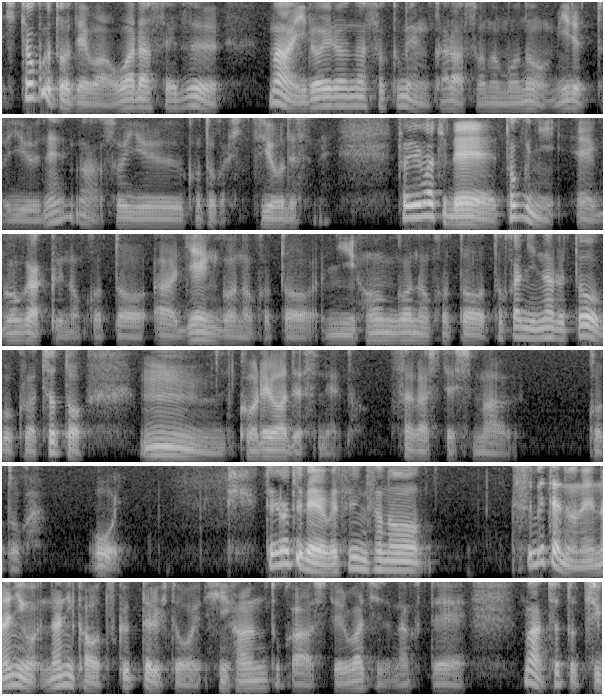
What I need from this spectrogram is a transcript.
一言では終わらせずまあいろいろな側面からそのものを見るというねまあそういうことが必要ですね。というわけで特に語学のこと言語のこと日本語のこととかになると僕はちょっとうんこれはですねと探してしまうことが多い。というわけで別にその全てのね何を何かを作ってる人を批判とかしてるわけじゃなくてまあちょっと違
